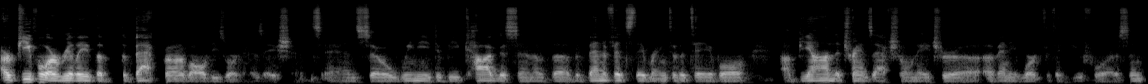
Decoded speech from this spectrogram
Our people are really the the backbone of all these organizations, and so we need to be cognizant of the the benefits they bring to the table uh, beyond the transactional nature of, of any work that they do for us. And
